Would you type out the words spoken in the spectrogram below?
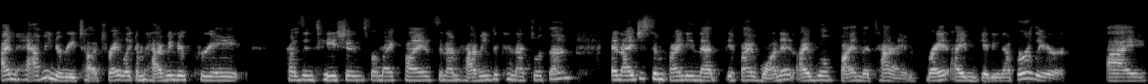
i'm having to retouch right? Like i'm having to create presentations for my clients and I'm having to connect with them. And I just am finding that if I want it, I will find the time, right? I'm getting up earlier. I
